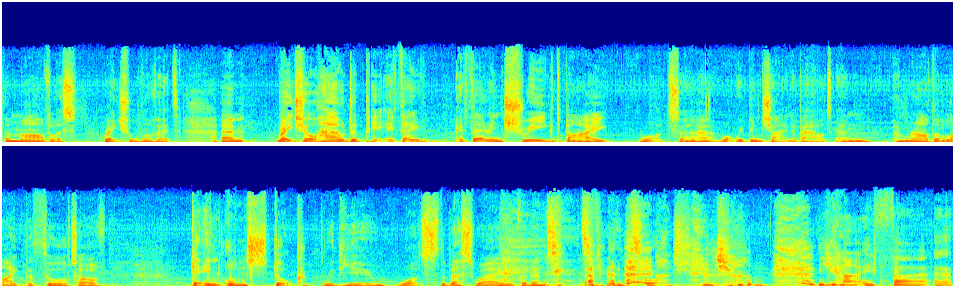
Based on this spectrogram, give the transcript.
the marvellous Rachel Lovatt. Um, Rachel, how do pe- if they if they're intrigued by what uh, what we've been chatting about, and and rather like the thought of getting unstuck with you, what's the best way for them to, to get in touch? yeah, if uh,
